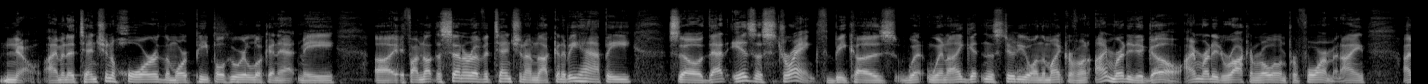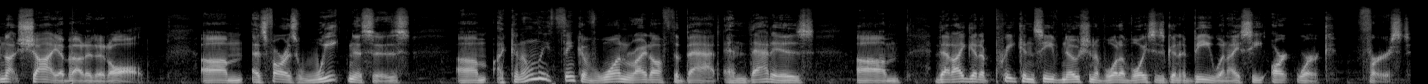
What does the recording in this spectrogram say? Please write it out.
no, I'm an attention whore. The more people who are looking at me, uh, if I'm not the center of attention, I'm not going to be happy. So that is a strength because when, when I get in the studio on the microphone, I'm ready to go. I'm ready to rock and roll and perform, and I I'm not shy about it at all. Um, as far as weaknesses, um, I can only think of one right off the bat, and that is um, that I get a preconceived notion of what a voice is going to be when I see artwork first.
